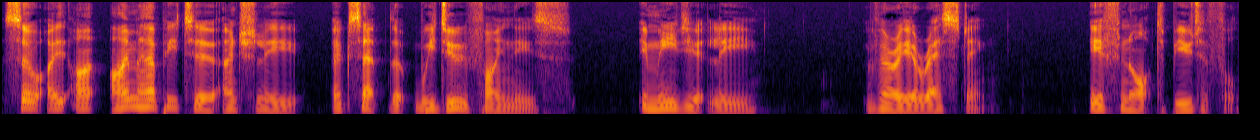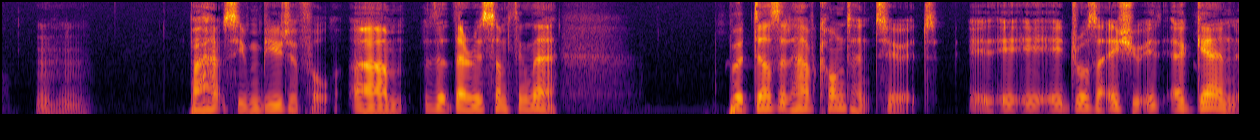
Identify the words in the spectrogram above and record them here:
So I, I I'm happy to actually accept that we do find these immediately very arresting, if not beautiful, Mhm. Perhaps even beautiful. Um, that there is something there, but does it have content to it? It, it, it draws that issue. It, again,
